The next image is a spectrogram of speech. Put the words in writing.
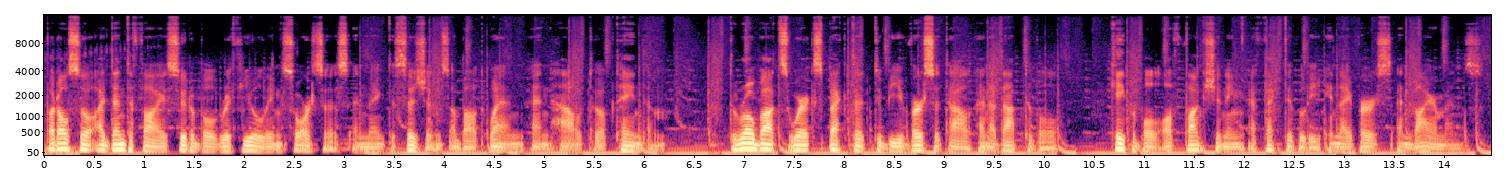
but also identify suitable refueling sources and make decisions about when and how to obtain them. The robots were expected to be versatile and adaptable, capable of functioning effectively in diverse environments.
